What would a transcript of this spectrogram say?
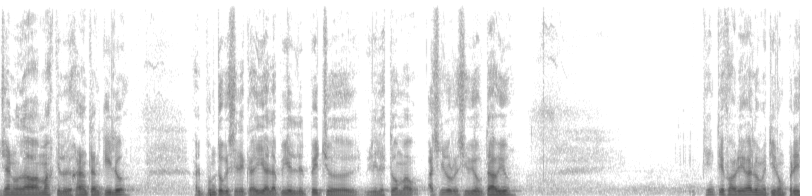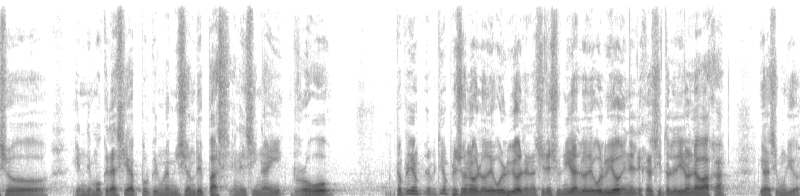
ya no daba más que lo dejaran tranquilo al punto que se le caía la piel del pecho y del estómago. Así lo recibió Octavio. Gente Fabregal lo metieron preso en democracia porque en una misión de paz en el Sinaí robó. Lo metieron preso no, lo devolvió, las Naciones Unidas lo devolvió, en el ejército le dieron la baja y ahora se murió.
